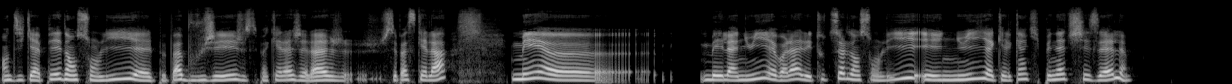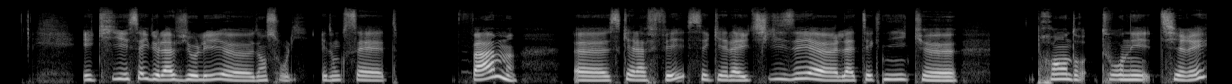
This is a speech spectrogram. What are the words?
handicapée dans son lit, elle peut pas bouger, je sais pas quel âge elle a, je, sais pas ce qu'elle a, mais euh, mais la nuit, voilà, elle est toute seule dans son lit et une nuit, il y a quelqu'un qui pénètre chez elle et qui essaye de la violer dans son lit. Et donc cette femme, ce qu'elle a fait, c'est qu'elle a utilisé la technique prendre, tourner, tirer,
